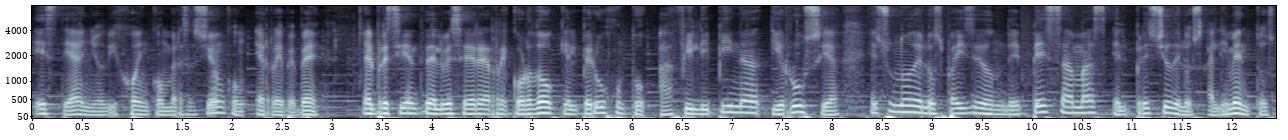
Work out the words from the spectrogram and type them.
este año, dijo en conversación con RPP. El presidente del BCR recordó que el Perú junto a Filipinas y Rusia es uno de los países donde pesa más el precio de los alimentos,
